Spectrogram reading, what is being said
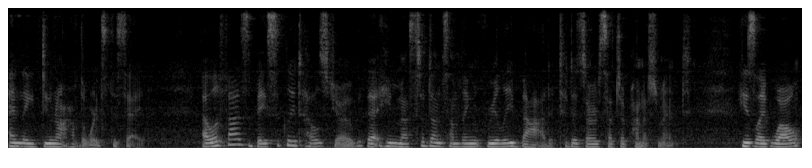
and they do not have the words to say. Eliphaz basically tells Job that he must have done something really bad to deserve such a punishment. He's like, Well,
